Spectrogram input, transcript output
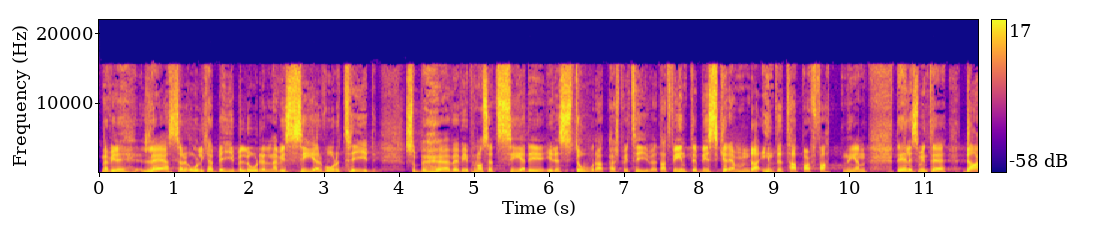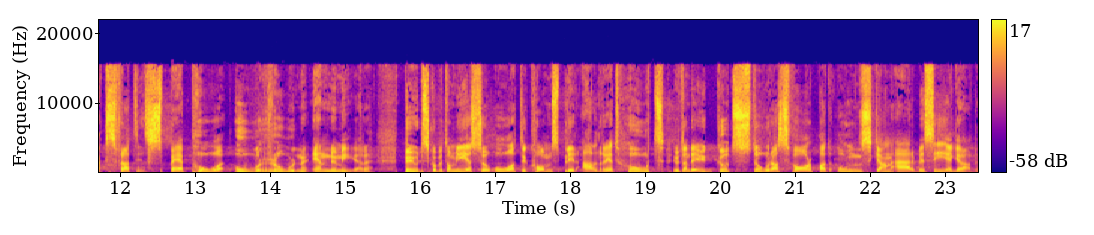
När vi läser olika bibelord eller när vi ser vår tid så behöver vi på något sätt se det i det stora perspektivet. Att vi inte blir skrämda, inte tappar fattningen. Det är liksom inte dags för att spä på oron ännu mer. Budskapet om Jesu återkomst blir aldrig ett hot, utan det är ju Guds stora svar på att ondskan är besegrad.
